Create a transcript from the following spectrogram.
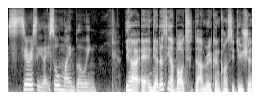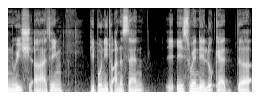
seriously like so mind-blowing yeah, and the other thing about the American Constitution, which uh, I think people need to understand, is when they look at the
